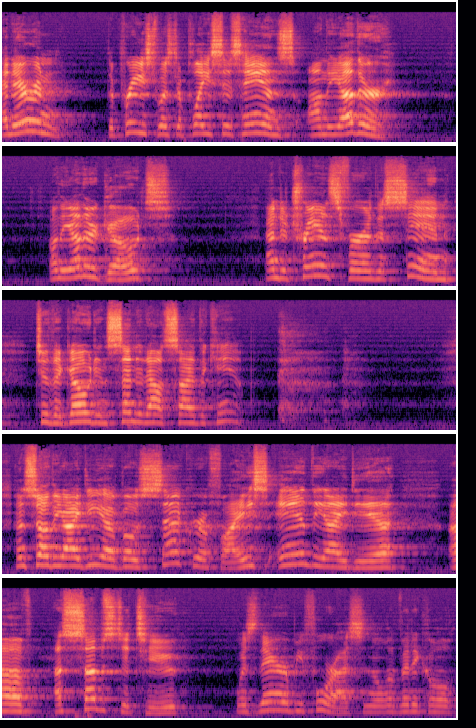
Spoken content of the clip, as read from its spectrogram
And Aaron, the priest, was to place his hands on the other, on the other goat and to transfer the sin to the goat and send it outside the camp. And so the idea of both sacrifice and the idea of a substitute was there before us in the Levitical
